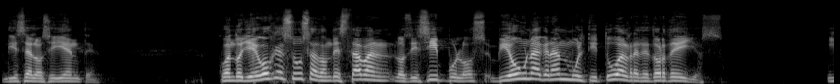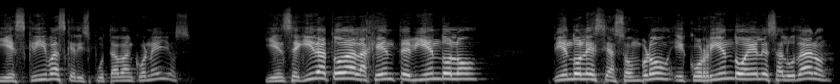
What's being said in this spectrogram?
Dice lo siguiente. Cuando llegó Jesús a donde estaban los discípulos, vio una gran multitud alrededor de ellos y escribas que disputaban con ellos. Y enseguida toda la gente viéndolo, viéndole se asombró y corriendo a él le saludaron.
